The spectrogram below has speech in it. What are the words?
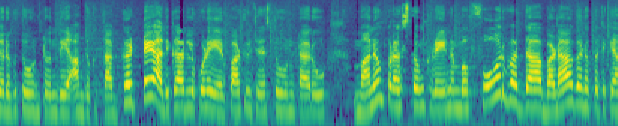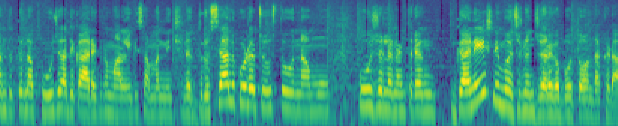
జరుగుతూ ఉంటుంది. అందుకు తగ్గట్టే అధికారులు కూడా ఏర్పాట్లు చేస్తూ ఉంటారు. మనం ప్రస్తుతం క్రే నెంబర్ ఫోర్ వద్ద బడా గణపతికి అందుతున్న పూజాది కార్యక్రమాలకి సంబంధించిన దృశ్యాలు కూడా చూస్తూ ఉన్నాము. పూజల అనంతరం గణేష్ నిమజ్జనం జరగబోతోంది అక్కడ.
